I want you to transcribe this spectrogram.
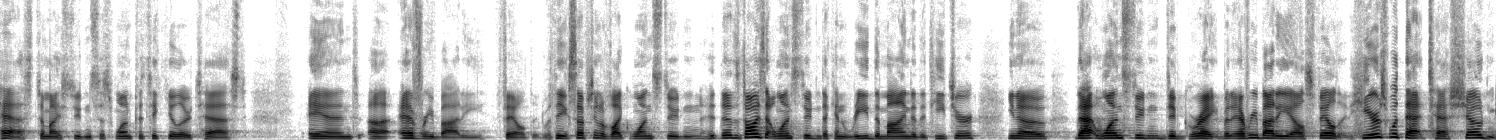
test to my students, this one particular test, and uh, everybody failed it, with the exception of like one student. There's always that one student that can read the mind of the teacher. You know, that one student did great, but everybody else failed it. Here's what that test showed me.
